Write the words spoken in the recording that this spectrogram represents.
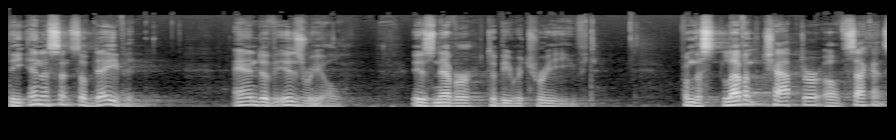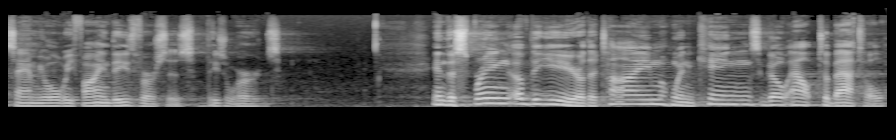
the innocence of David and of Israel is never to be retrieved. From the 11th chapter of 2 Samuel, we find these verses, these words. In the spring of the year, the time when kings go out to battle,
